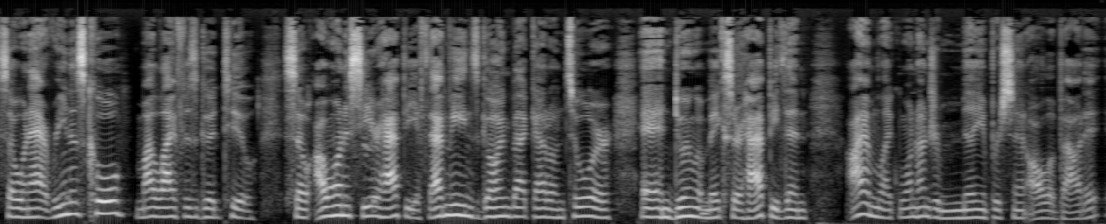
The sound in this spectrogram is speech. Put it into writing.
So when Irina's cool, my life is good too. So I want to see her happy. If that means going back out on tour and doing what makes her happy, then I am like 100 million percent all about it.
